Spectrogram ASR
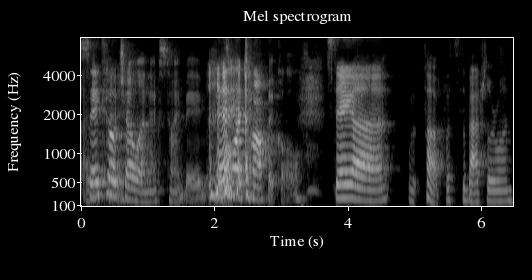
I Say would Coachella next time, babe. It's more topical. Say uh what- fuck, what's the bachelor one?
